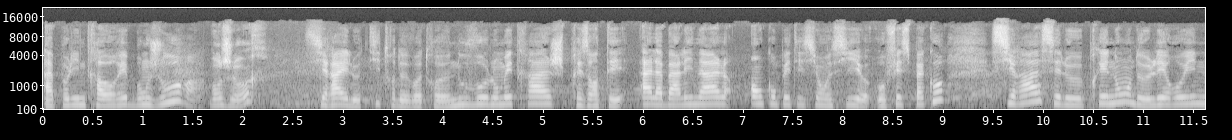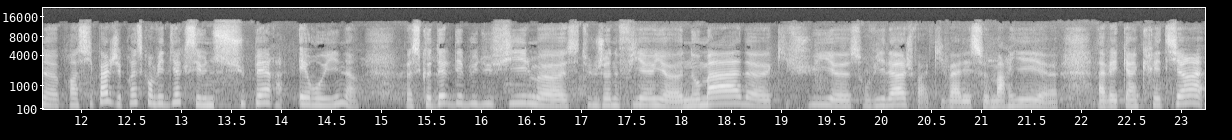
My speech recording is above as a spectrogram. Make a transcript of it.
Apolline Traoré, bonjour. Bonjour. Syrah est le titre de votre nouveau long métrage présenté à la Berlinale, en compétition aussi euh, au FESPACO. Syrah, c'est le prénom de l'héroïne principale. J'ai presque envie de dire que c'est une super héroïne, parce que dès le début du film, euh, c'est une jeune fille euh, nomade qui fuit son village, enfin, qui va aller se marier avec un chrétien.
